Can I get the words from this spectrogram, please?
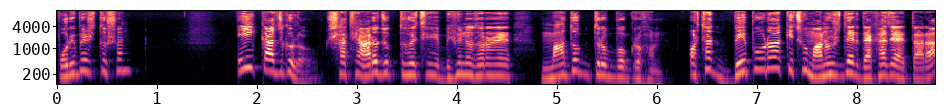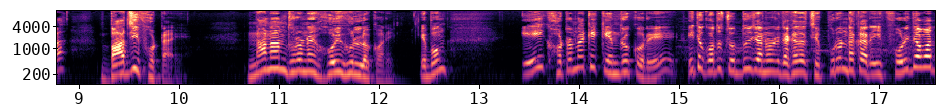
পরিবেশ দূষণ এই কাজগুলো সাথে আরও যুক্ত হয়েছে বিভিন্ন ধরনের মাদক দ্রব্য গ্রহণ। অর্থাৎ বেপরোয়া কিছু মানুষদের দেখা যায় তারা বাজি ফোটায়, নানান ধরনের হই হুল্লো করে এবং এই ঘটনাকে কেন্দ্র করে এই তো গত চোদ্দোই জানুয়ারি দেখা যাচ্ছে পুরন ঢাকার এই ফরিদাবাদ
